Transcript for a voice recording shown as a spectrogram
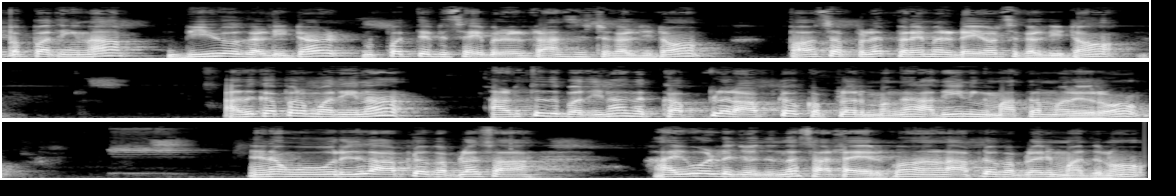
இப்போ பார்த்தீங்கன்னா வியூவை கழட்டிட்டோம். முப்பத்தெட்டு சைபர் டிரான்சிஸ்டர் கழட்டிட்டோம். பவர் சப்பில் பிரைமரி டைவர்ஸை கழட்டிட்டோம். அதுக்கப்புறம் பார்த்தீங்கன்னா அடுத்தது பார்த்தீங்கன்னா அந்த கப்ளர் ஆப்டோ கப்ளர்பாங்க அதையும் நீங்கள் மாற்ற மாதிரி வரும். ஏன்னா ஒவ்வொரு இதில் ஆப்டோ கப்ளர் சா ஹை வோல்டேஜ் வந்திருந்தால் ஸ்டார்ட் ஆகிருக்கும் அதனால் ஆப்டோ கப்ளரையும் மாற்றணும்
